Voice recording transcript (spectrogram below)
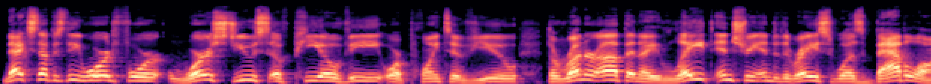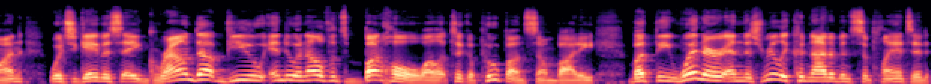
Next up is the award for Worst Use of POV or Point of View. The runner up and a late entry into the race was Babylon, which gave us a ground up view into an elephant's butthole while it took a poop on somebody. But the winner, and this really could not have been supplanted,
